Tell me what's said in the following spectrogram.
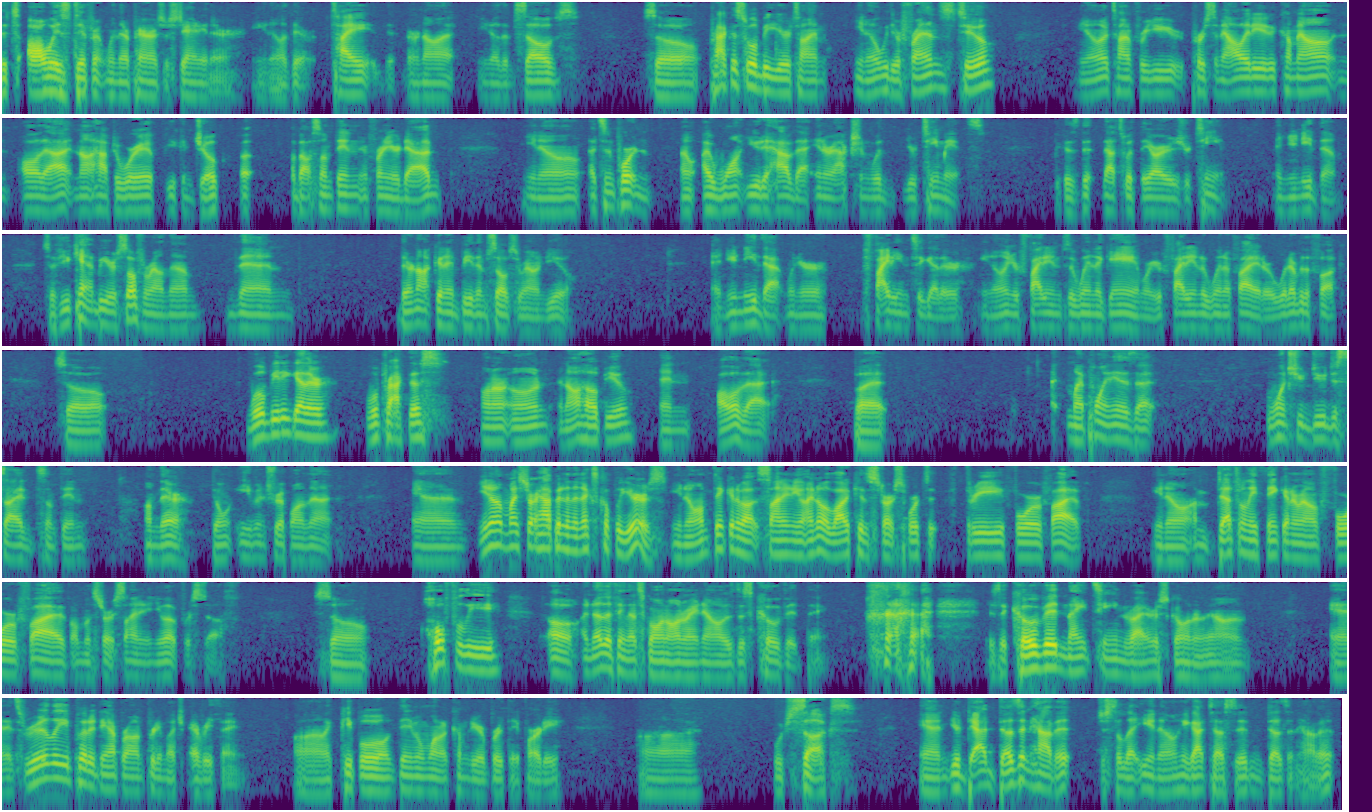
it's always different when their parents are standing there. You know, they're tight, they're not, you know, themselves. So practice will be your time, you know, with your friends too. You know, a time for your personality to come out and all that, and not have to worry if you can joke uh, about something in front of your dad. You know, that's important. I, I want you to have that interaction with your teammates because th- that's what they are as your team, and you need them. So if you can't be yourself around them, then they're not going to be themselves around you. And you need that when you're fighting together, you know, and you're fighting to win a game or you're fighting to win a fight or whatever the fuck. So we'll be together. We'll practice on our own and I'll help you and all of that. But my point is that once you do decide something, I'm there. Don't even trip on that. And you know, it might start happening in the next couple years. You know, I'm thinking about signing you. I know a lot of kids start sports at three, four, or five. You know, I'm definitely thinking around four or five. I'm gonna start signing you up for stuff. So, hopefully, oh, another thing that's going on right now is this COVID thing. There's a COVID 19 virus going around, and it's really put a damper on pretty much everything. Uh, like people didn't even want to come to your birthday party, uh, which sucks. And your dad doesn't have it, just to let you know. He got tested and doesn't have it.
